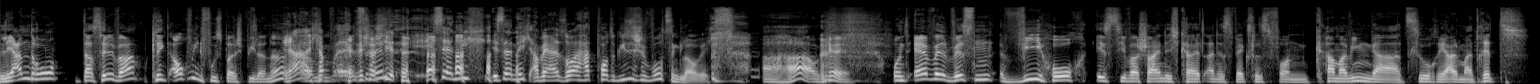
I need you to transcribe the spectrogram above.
Leandro da Silva klingt auch wie ein Fußballspieler, ne? Ja, ich habe äh, recherchiert. Ist er nicht, ist er nicht, aber er soll, hat portugiesische Wurzeln, glaube ich. Aha, okay. Und er will wissen, wie hoch ist die Wahrscheinlichkeit eines Wechsels von Camavinga zu Real Madrid?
